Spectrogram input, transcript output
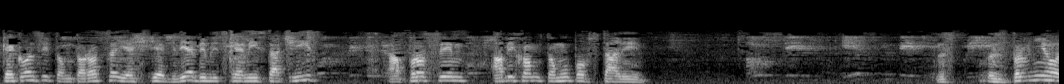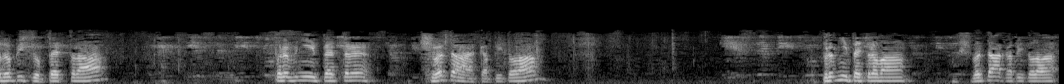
ke konci tomto roce ještě dvě biblické místa číst a prosím, abychom k tomu povstali. z, z prvního dopisu Petra, první Petr, čtvrtá kapitola, první Petrova, čtvrtá kapitola,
